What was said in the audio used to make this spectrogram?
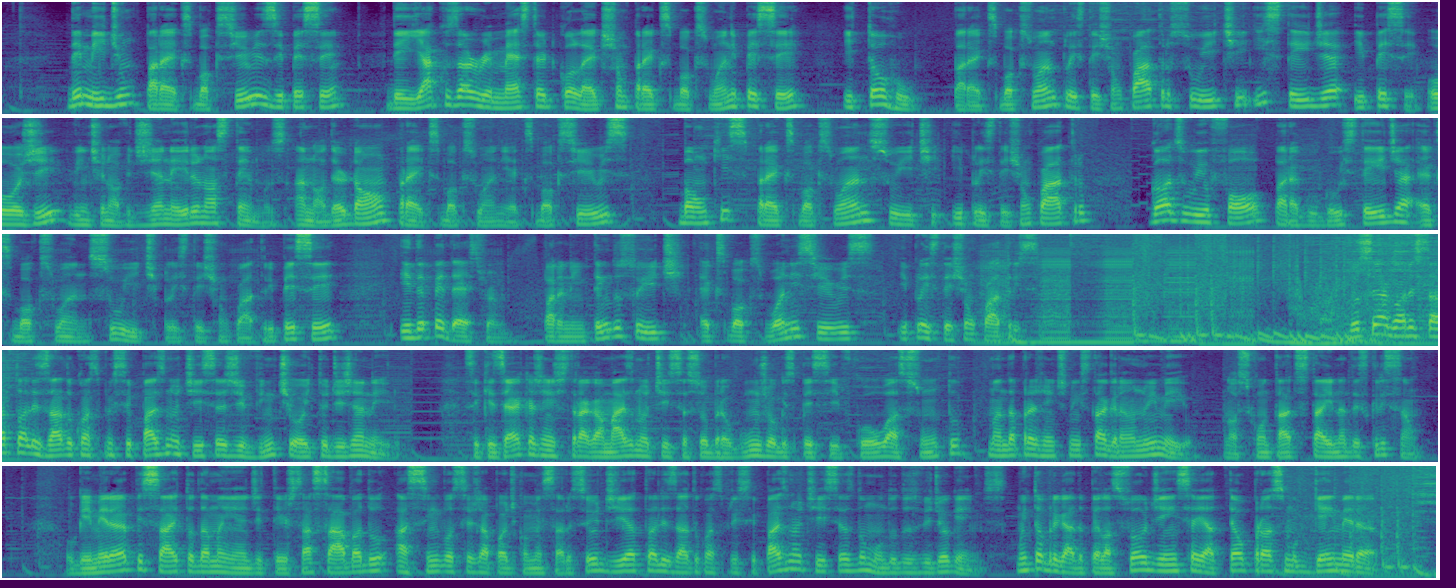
The Medium para Xbox Series e PC, The Yakuza Remastered Collection para Xbox One e PC e Touhou para Xbox One, PlayStation 4, Switch, Stadia e PC. Hoje, 29 de janeiro, nós temos Another Dawn para Xbox One e Xbox Series, Bonks para Xbox One, Switch e PlayStation 4, Gods Will Fall para Google Stadia, Xbox One, Switch, PlayStation 4 e PC, e The Pedestrian para Nintendo Switch, Xbox One e Series e PlayStation 4 e 5. Você agora está atualizado com as principais notícias de 28 de janeiro. Se quiser que a gente traga mais notícias sobre algum jogo específico ou assunto, manda pra gente no Instagram ou no e-mail. Nosso contato está aí na descrição. O Gamer Up sai toda manhã de terça a sábado, assim você já pode começar o seu dia atualizado com as principais notícias do mundo dos videogames. Muito obrigado pela sua audiência e até o próximo Gamer Up!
